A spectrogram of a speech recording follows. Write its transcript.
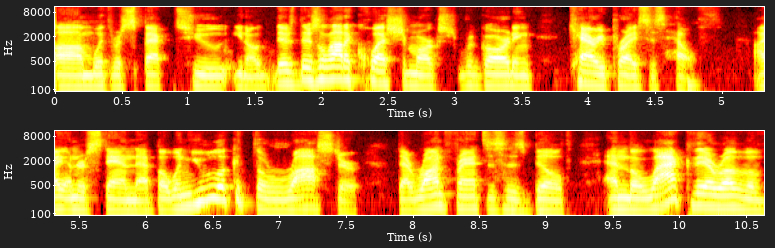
um, with respect to you know, there's there's a lot of question marks regarding Carey Price's health. I understand that, but when you look at the roster that Ron Francis has built and the lack thereof of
